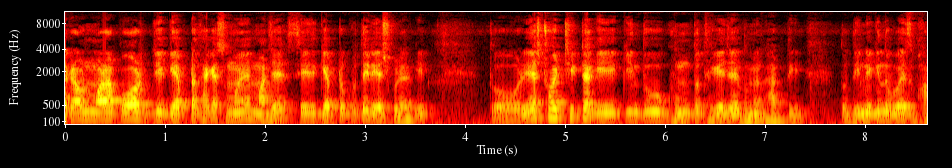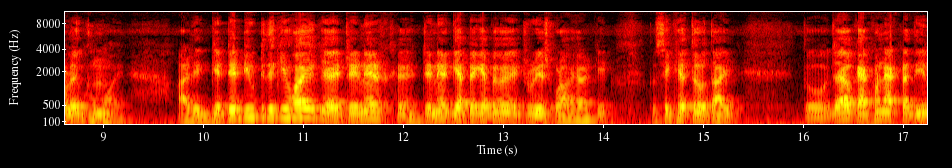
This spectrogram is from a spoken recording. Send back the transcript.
এক রাউন্ড মারার পর যে গ্যাপটা থাকে সময়ে মাঝে, সেই গ্যাপটাগুলোতেই রেস্ট করি আর কি তো রেস্ট হয় ঠিকঠাকই, কিন্তু ঘুম তো থেকে যায়, ঘুমের ঘাটতি। তো দিনে কিন্তু বেশ ভালোই ঘুম হয়। আর এই গেটের ডিউটিতে কি হয় ট্রেনের ট্রেনের গ্যাপে গ্যাপে একটু রেস্ট করা হয় আর কি তো সেক্ষেত্রেও তাই। তো যাই হোক, এখন একটা দিন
